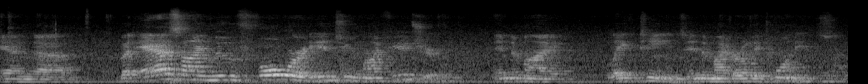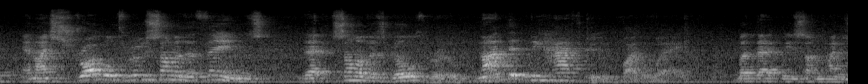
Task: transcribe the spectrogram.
And uh, but as I move forward into my future, into my late teens, into my early 20s, and I struggled through some of the things that some of us go through, not that we have to, by the way, but that we sometimes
